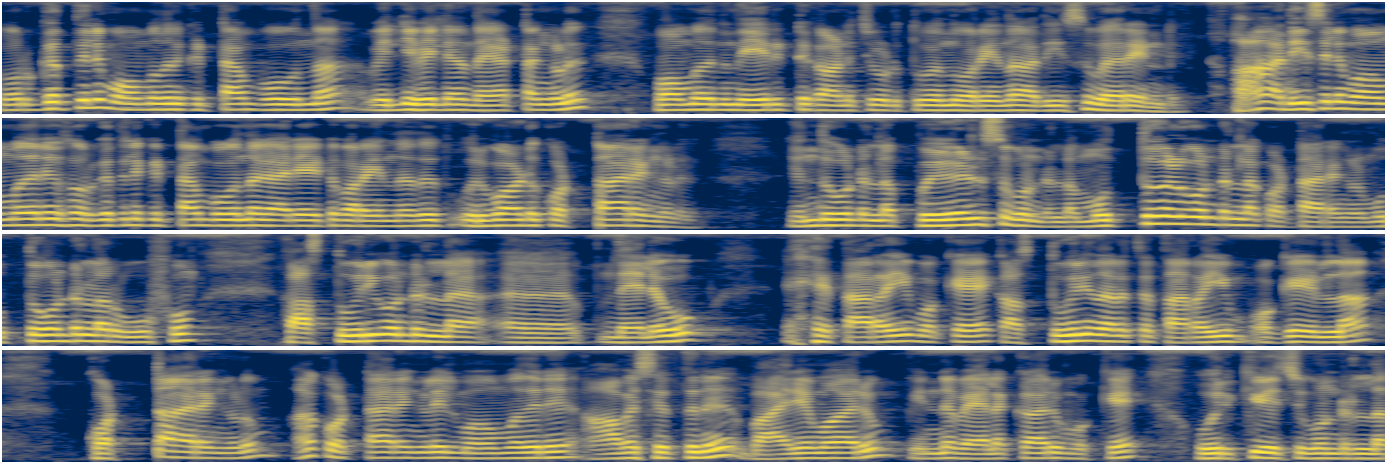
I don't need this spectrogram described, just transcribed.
സ്വർഗത്തിൽ മുഹമ്മദിന് കിട്ടാൻ പോകുന്ന വലിയ വലിയ നേട്ടങ്ങൾ മുഹമ്മദിന് നേരിട്ട് കാണിച്ചു കൊടുത്തു എന്ന് പറയുന്ന ഹദീസ് വേറെ ഉണ്ട്. ആ ഹദീസിൽ മുഹമ്മദിന് സ്വർഗത്തിൽ കിട്ടാൻ പോകുന്ന കാര്യമായിട്ട് പറയുന്നത് ഒരുപാട് കൊട്ടാരങ്ങൾ എന്തുകൊണ്ടുള്ള പേൾസ് കൊണ്ടുള്ള മുത്തുകൾ കൊണ്ടുള്ള കൊട്ടാരങ്ങൾ. മുത്ത് കൊണ്ടുള്ള റൂഫും കസ്തൂരി കൊണ്ടുള്ള നിലവും തറയും ഒക്കെ കസ്തൂരി നിറച്ച തറയും ഒക്കെയുള്ള കൊട്ടാരങ്ങളും ആ കൊട്ടാരങ്ങളിൽ മുഹമ്മദിന് ആവശ്യത്തിന് ഭാര്യമാരും പിന്നെ വേലക്കാരും ഒക്കെ ഒരുക്കി വെച്ചുകൊണ്ടുള്ള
